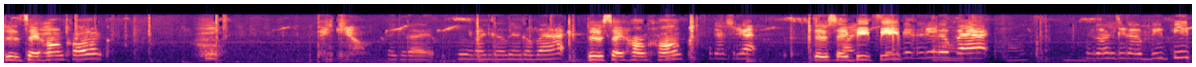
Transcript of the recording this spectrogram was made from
Did it say honk honk? Thank you. Did it say honk honk? Guess that. Did it say beep beep? Go back. Go beep beep.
